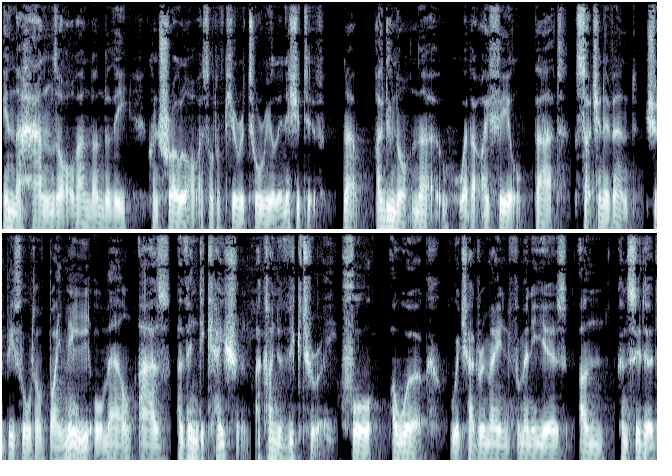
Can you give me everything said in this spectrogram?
in the hands of and under the control of a sort of curatorial initiative. Now, I do not know whether I feel that such an event should be thought of by me or Mel as a vindication, a kind of victory for a work which had remained for many years unconsidered,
